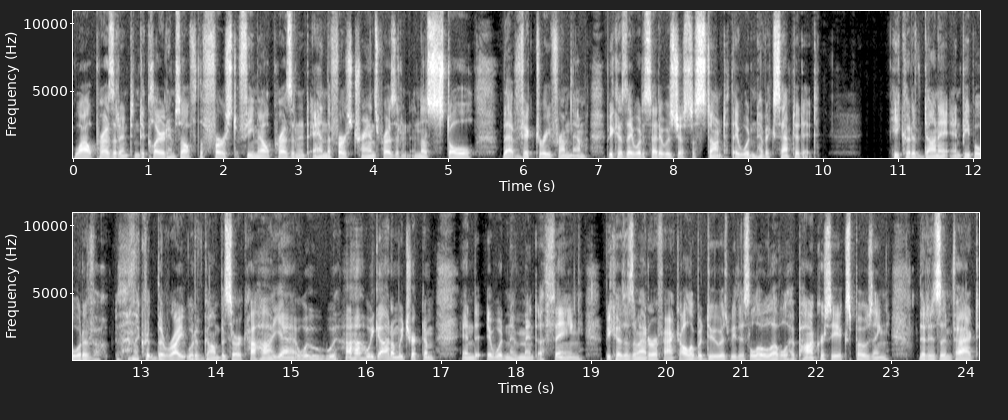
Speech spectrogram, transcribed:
while president and declared himself the first female president and the first trans president and thus stole that victory from them because they would have said it was just a stunt. They wouldn't have accepted it he could have done it and people would have the right would have gone berserk. Haha yeah woo, woo haha we got him we tricked him. And it wouldn't have meant a thing because as a matter of fact all it would do is be this low level hypocrisy exposing that is in fact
